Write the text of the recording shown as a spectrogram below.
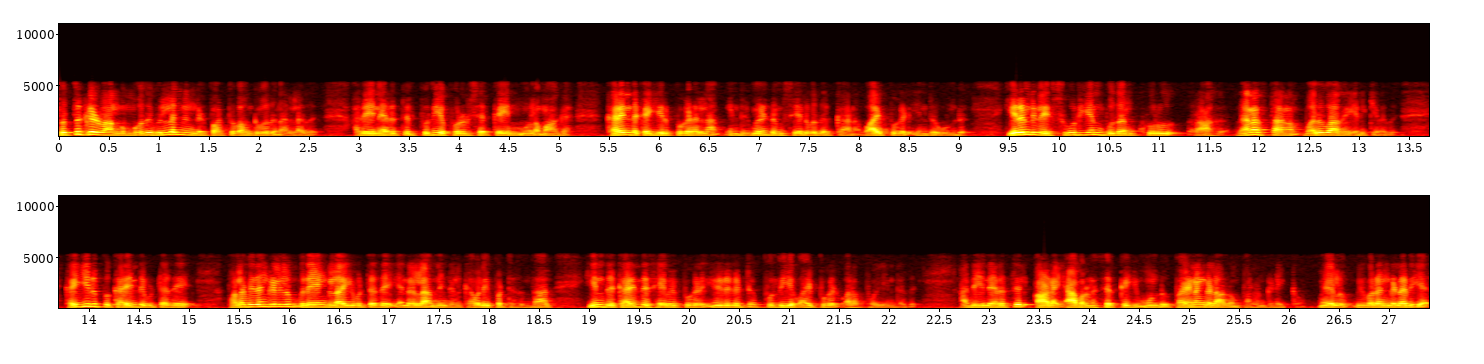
சொத்துக்கள் வாங்கும்போது வில்லங்கங்கள் பார்த்து வாங்குவது நல்லது. அதே நேரத்தில் புதிய பொருள் சேர்க்கையின் மூலமாக கரைந்த கையிருப்புகள் எல்லாம் இன்று மீண்டும் சேருவதற்கான வாய்ப்புகள் இன்று உண்டு. இரண்டிலே சூரியன் புதன் குரு ராகு. தனஸ்தானம் வலுவாக இருக்கிறது. கையிருப்பு கரைந்து விட்டதே. பல விதங்களிலும் விரயங்களாகிவிட்டதே என்றெல்லாம் நீங்கள் கவலைப்பட்டிருந்தால் இன்று கரைந்த சேமிப்புகளை ஈடுகட்ட புதிய வாய்ப்புகள் வரப்போகின்றது. அதே நேரத்தில் ஆடை ஆபரண சேர்க்கையும் உண்டு. பயணங்களாலும் பலன் கிடைக்கும். மேலும் விவரங்களறிய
